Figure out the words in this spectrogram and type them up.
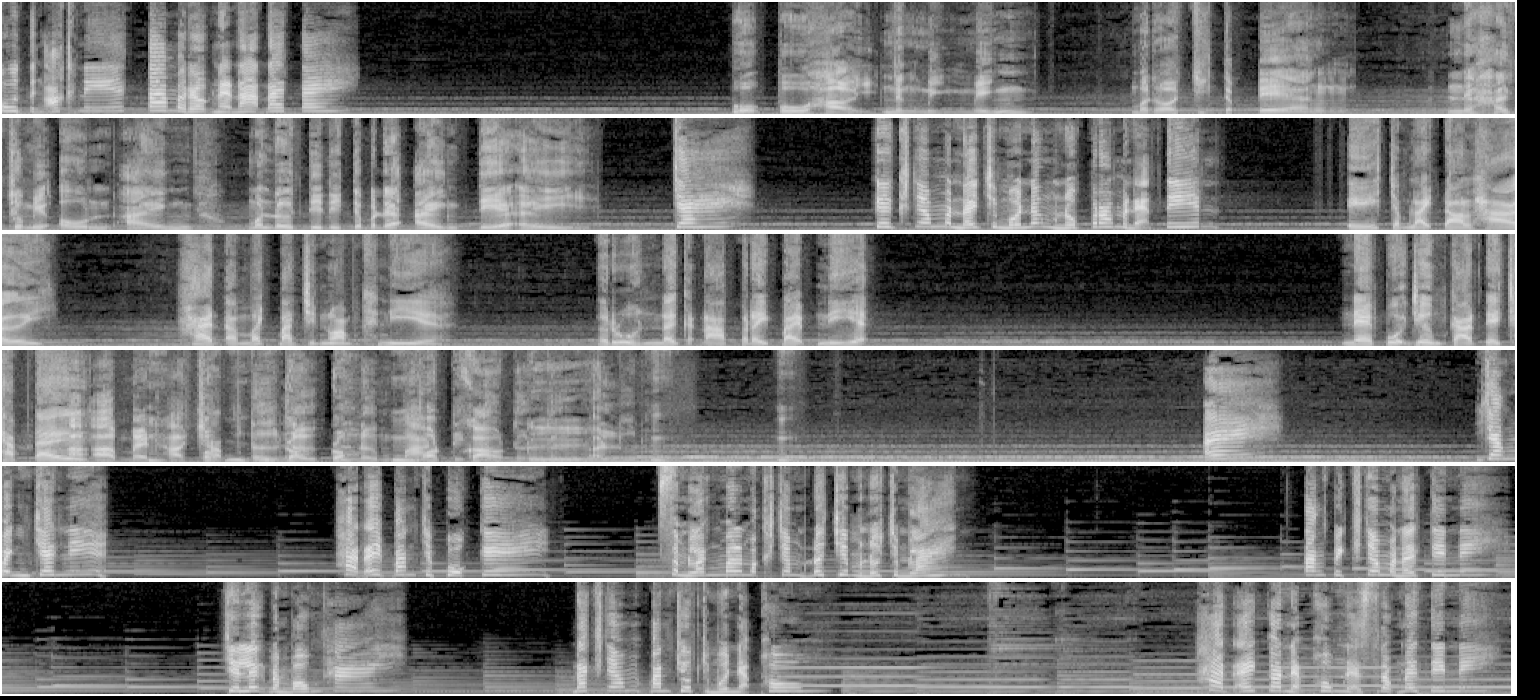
ពូទាំងអស់គ្នាតាមមករកអ្នកណាដែរទេពួកពូហើយនឹងមីងមីងមករកជីកតពាំងនេះហើយជុំមីអូនឯងមកនៅទីនេះតែម្ដងឯងទៀតអីចាគឺខ្ញុំមិននៅជាមួយនឹងមនុស្សប្រុសម្នាក់ទៀតអេចម្លែកដល់ហើយហេតុអ្មិចបានជំនុំគ្នារស់នៅកដាលព្រៃបែបនេះ ណែពួកយើងកើតទេឆាប់ទៅអើអើមែនហើយចាប់ទៅនៅនៅបាត់ទីកោទៅទៅឲ្យលឿនអេយ៉ាងមិនអញ្ចឹងនេះហេតុអីបានជាពួកគេសម្លឹងមើលមកខ្ញុំដូចជាមនុស្សចម្លែកតាំងពីខ្ញុំមកនៅទីនេះជាលើកដំបូងហើយដែលខ្ញុំបានជួបជាមួយអ្នកភូមិហេតុអីក៏អ្នកភូមិអ្នកស្រុកនៅទីនេះ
